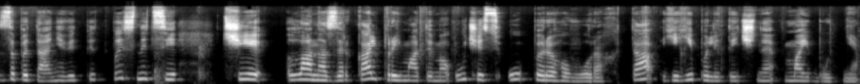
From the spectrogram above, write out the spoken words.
Запитання від підписниці, чи Лана Зеркаль прийматиме участь у переговорах та її політичне майбутнє.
